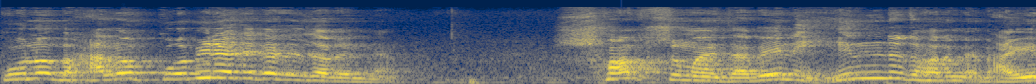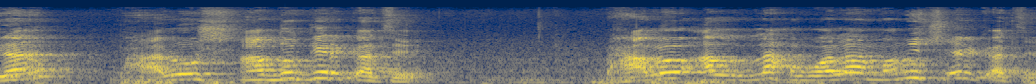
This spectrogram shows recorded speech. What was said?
কোনো ভালো কবিরাজের কাছে যাবেন না। সব সময় যাবেন হিন্দু ধর্মে ভাইরা ভালো সাধকের কাছে, ভালো আল্লাহওয়ালা মানুষের কাছে।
